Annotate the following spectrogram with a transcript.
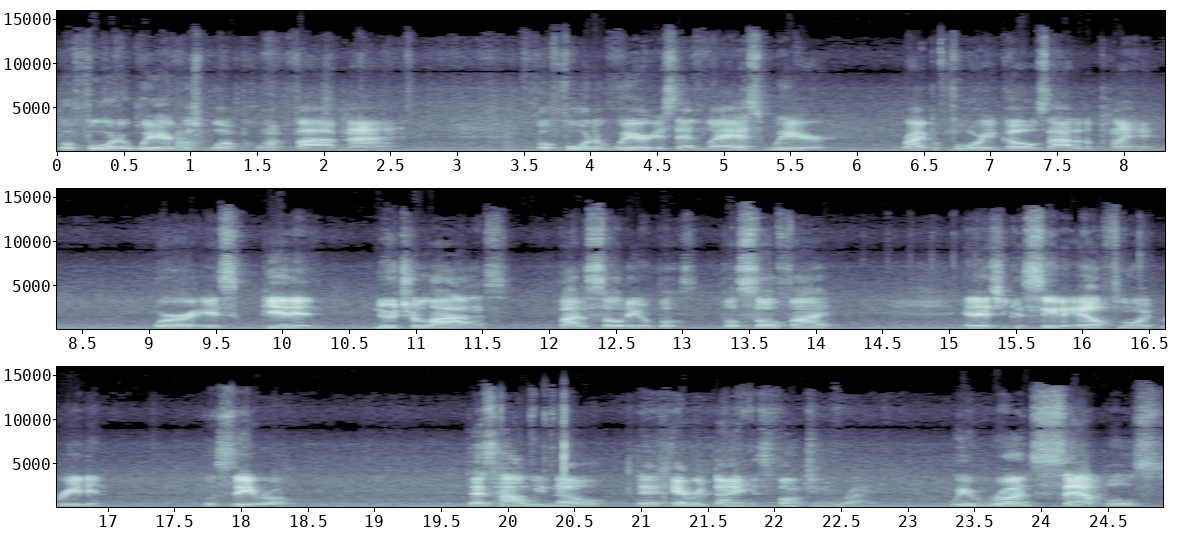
Before the weir was 1.59. Before the weir is that last weir right before it goes out of the plant where it's getting neutralized by the sodium sulfite. And as you can see, the effluent reading was zero. That's how we know that everything is functioning right. We run samples,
